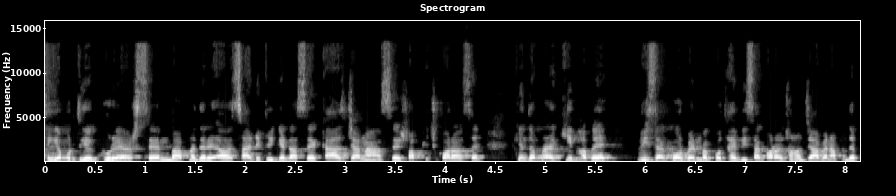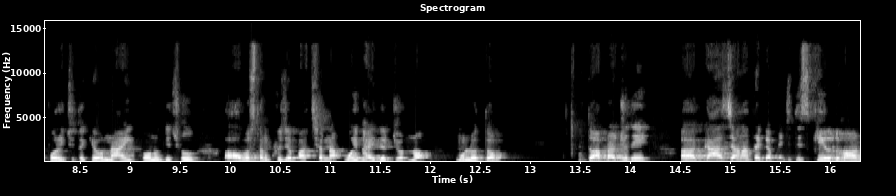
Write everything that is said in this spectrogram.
সিঙ্গাপুর থেকে ঘুরে আসছেন বা আপনাদের সার্টিফিকেট আছে, কাজ জানা আছে, সবকিছু করা আছে, কিন্তু আপনারা কীভাবে ভিসা করবেন বা কোথায় ভিসা করার জন্য যাবেন, আপনাদের পরিচিত কেউ নাই, কোনো কিছু অবস্থান খুঁজে পাচ্ছেন না, ওই ভাইদের জন্য মূলত। তো আপনার যদি কাজ জানা থাকে, আপনি যদি স্কিলড হন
